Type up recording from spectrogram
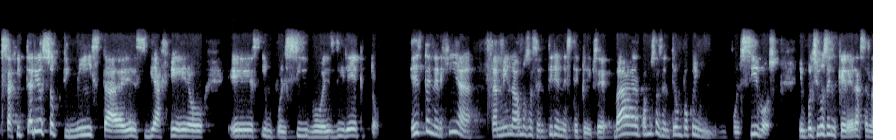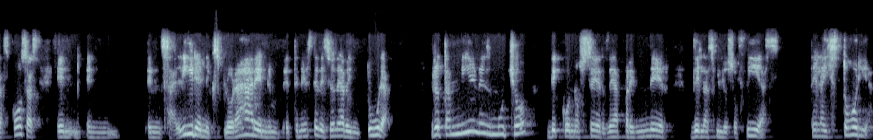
Sagitario es optimista, es viajero, es impulsivo, es directo. Esta energía también la vamos a sentir en este eclipse. vamos a sentir un poco impulsivos, impulsivos en querer hacer las cosas, en, en salir, en explorar, en, tener este deseo de aventura, pero también es mucho de conocer, de aprender de las filosofías, de la historia.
